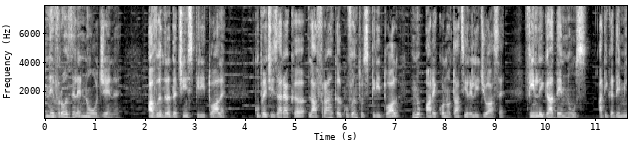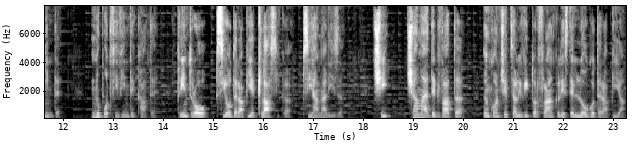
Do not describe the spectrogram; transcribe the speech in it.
Nevrozele noogene, având rădăcini spirituale, cu precizarea că la Frankl cuvântul spiritual nu are conotații religioase, fiind legat de nus, adică de minte, nu pot fi vindecate printr-o psihoterapie clasică, psihanaliză, ci cea mai adecvată în concepția lui Victor Frankl este logoterapia,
